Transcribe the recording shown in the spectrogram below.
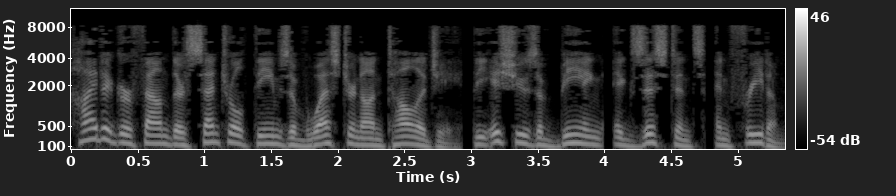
Heidegger found their central themes of Western ontology, the issues of being, existence, and freedom.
